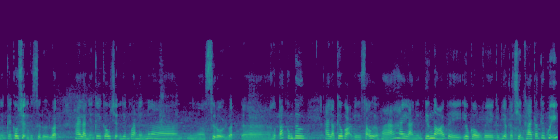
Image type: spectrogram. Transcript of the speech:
những cái câu chuyện về sửa đổi luật hay là những cái câu chuyện liên quan đến uh, sửa đổi luật uh, hợp tác công tư hay là kêu gọi về xã hội hóa hay là những tiếng nói về yêu cầu về cái việc là triển khai các cái quỹ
